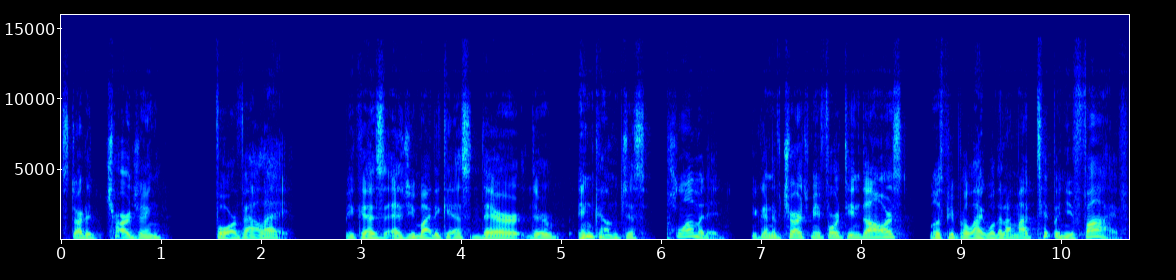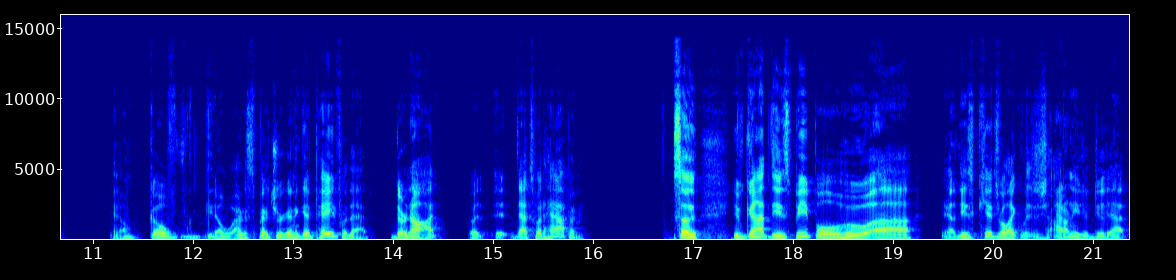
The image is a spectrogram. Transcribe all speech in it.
started charging for valet because as you might have guessed their their income just plummeted you're going to charge me $14 most people are like well then i'm not tipping you five you know go you know i expect you're going to get paid for that. They're not but it, that's what happened. So you've got these people who uh, you know, these kids were like i don't need to do that.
